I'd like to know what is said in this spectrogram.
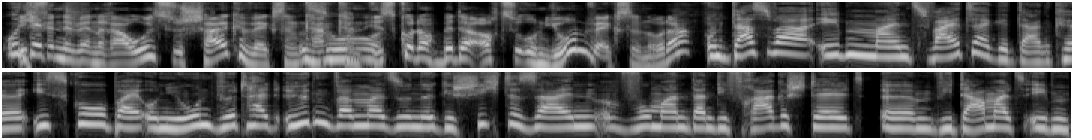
Und ich finde, wenn Raoul zu Schalke wechseln kann, So. kann Isco doch bitte auch zu Union wechseln, oder? Und das war eben mein zweiter Gedanke. Isco bei Union wird halt irgendwann mal so eine Geschichte sein, wo man dann die Frage stellt, ähm, wie damals eben,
